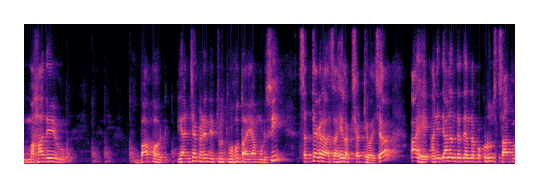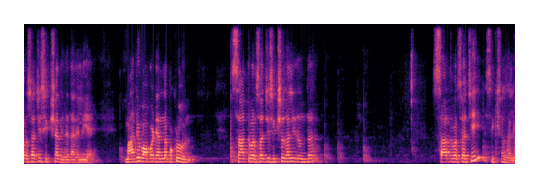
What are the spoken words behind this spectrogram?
महादेव बापट यांच्याकडे नेतृत्व होता या मुडसी सत्याग्रहाचा हे लक्षात ठेवायचं आहे. आणि त्यानंतर त्यांना पकडून सात वर्षाची शिक्षा देण्यात आलेली आहे. महादेव बापट यांना पकडून सात वर्षाची शिक्षा झाली नंतर. सात वर्षाची शिक्षा झाली.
